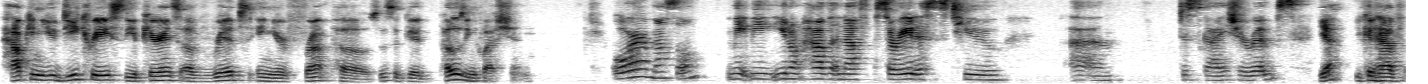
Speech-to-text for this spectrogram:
How can you decrease the appearance of ribs in your front pose? This is a good posing question. Or muscle. Maybe you don't have enough serratus to um, disguise your ribs. Yeah, you can have,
